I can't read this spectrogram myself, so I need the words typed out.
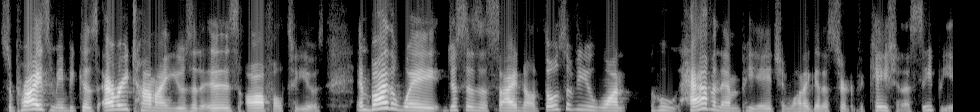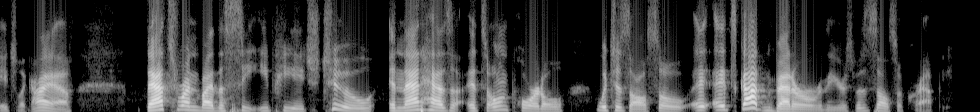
surprise me because every time I use it, it is awful to use. And by the way, just as a side note, those of you want who have an MPH and want to get a certification, a CPH like I have, that's run by the CEPH too and that has its own portal which is also it, it's gotten better over the years, but it's also crappy.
